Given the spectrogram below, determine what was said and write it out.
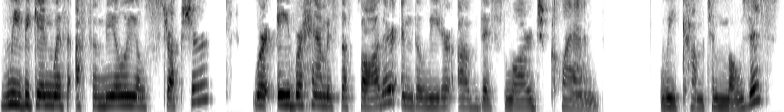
We begin with a familial structure where Abraham is the father and the leader of this large clan. We come to Moses,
